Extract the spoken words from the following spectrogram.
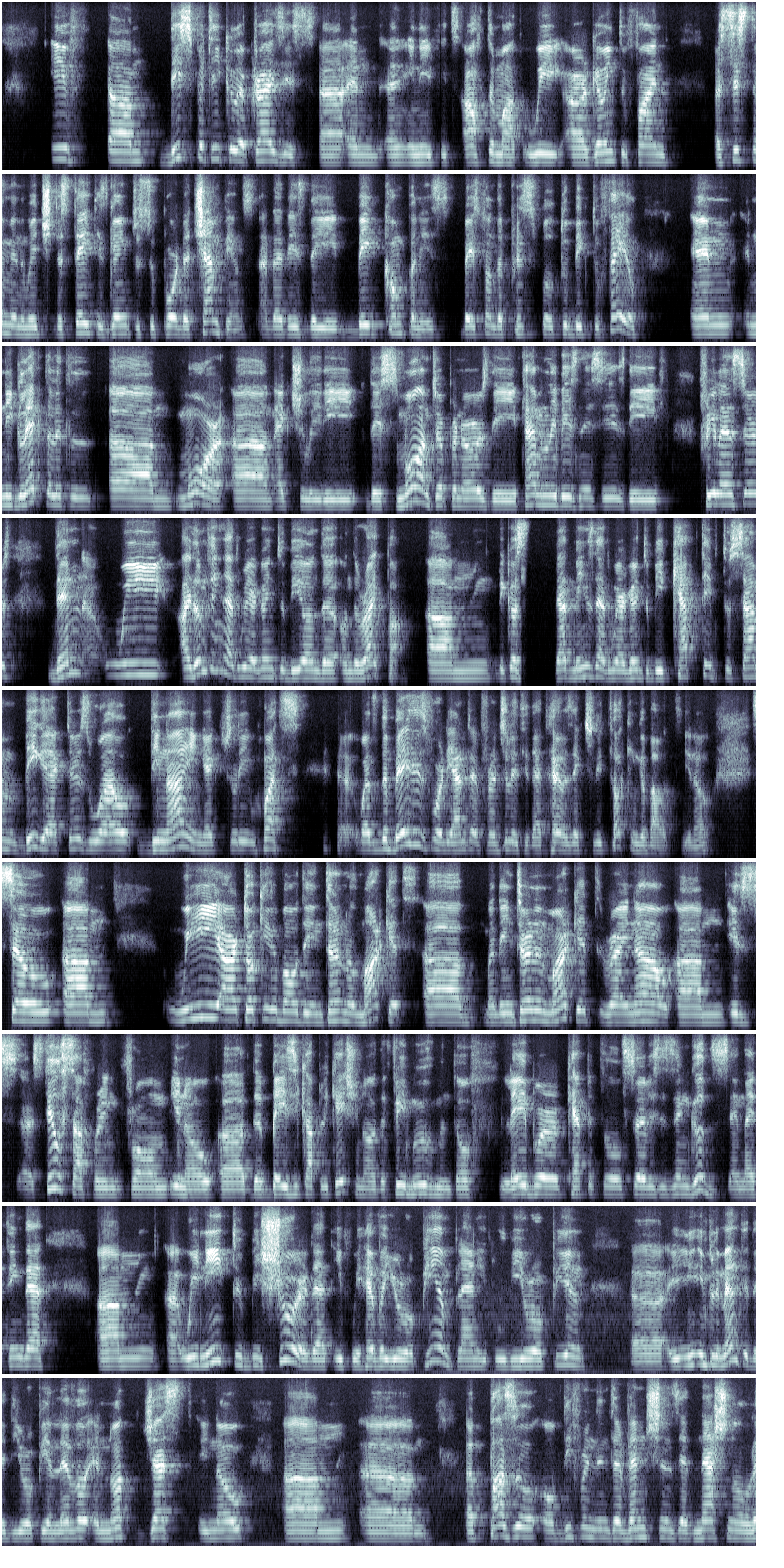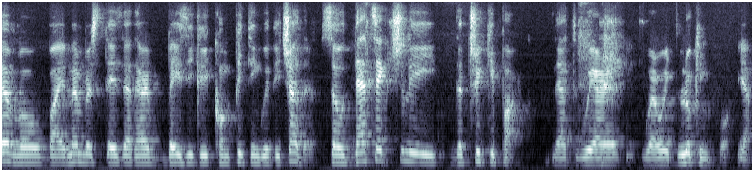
If um, this particular crisis uh, and, and if its aftermath, we are going to find a system in which the state is going to support the champions, and that is the big companies, based on the principle too big to fail, and neglect a little um, more um, actually the the small entrepreneurs, the family businesses, the freelancers, then we I don't think that we are going to be on the on the right path um, because that means that we are going to be captive to some big actors while denying actually what's uh, what's the basis for the anti-fragility that I was actually talking about. You know, so. Um, we are talking about the internal market, uh, but the internal market right now um, is uh, still suffering from, you know, uh, the basic application of the free movement of labor, capital, services, and goods. And I think that um, uh, we need to be sure that if we have a European plan, it will be European uh, implemented at the European level and not just, you know. Um, um, a puzzle of different interventions at national level by member states that are basically competing with each other. So that's actually the tricky part that we are where we're looking for. Yeah.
